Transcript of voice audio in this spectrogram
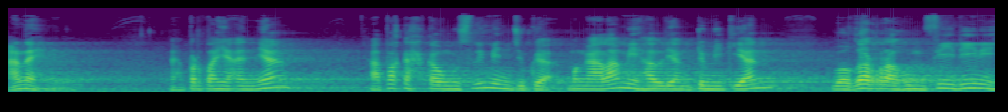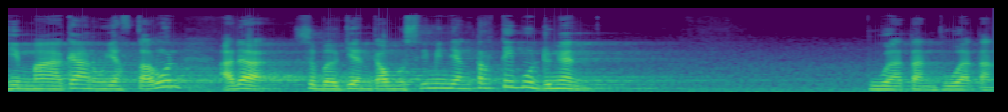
Aneh nah pertanyaannya apakah kaum muslimin juga mengalami hal yang demikian wa gharrahum fi dinihim ma kanu yaftarun ada sebagian kaum muslimin yang tertipu dengan buatan-buatan,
